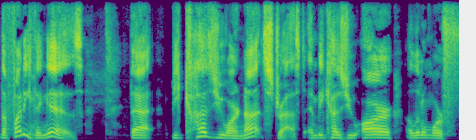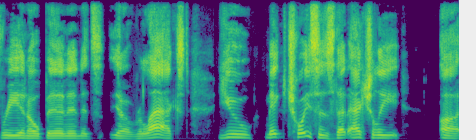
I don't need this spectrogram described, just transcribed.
the funny thing is that because you are not stressed and because you are a little more free and open and it's you know relaxed, you make choices that actually uh,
